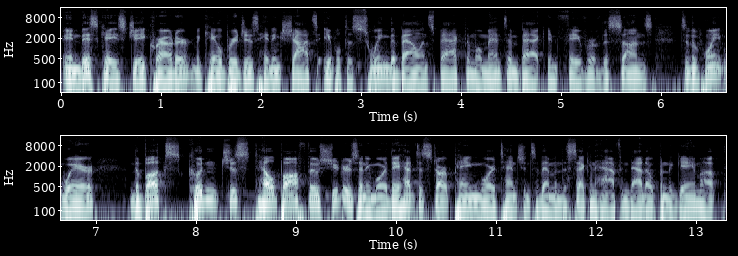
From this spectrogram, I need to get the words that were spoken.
in this case, Jae Crowder, Mikal Bridges hitting shots, able to swing the balance back, the momentum back in favor of the Suns to the point where the Bucks couldn't just help off those shooters anymore. They had to start paying more attention to them in the second half, and that opened the game up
